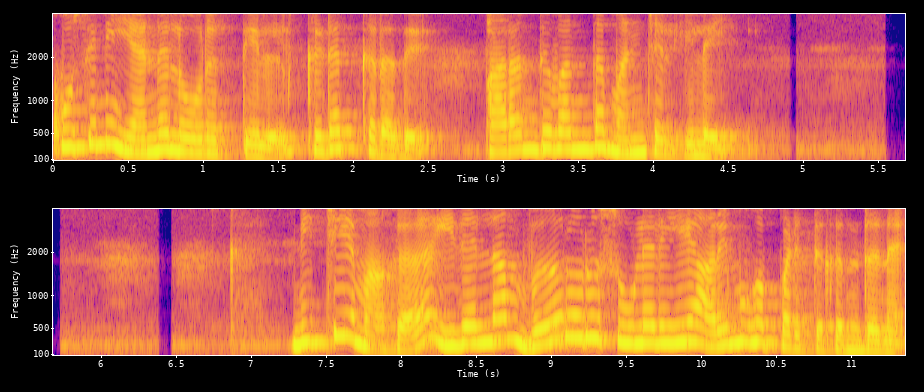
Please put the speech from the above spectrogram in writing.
குசினி எண்ணலோரத்தில் கிடக்கிறது பறந்து வந்த மஞ்சள் இலை. நிச்சயமாக இதெல்லாம் வேறொரு சூழலையே அறிமுகப்படுத்துகின்றன.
